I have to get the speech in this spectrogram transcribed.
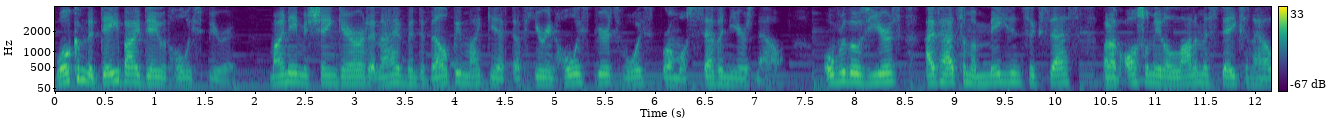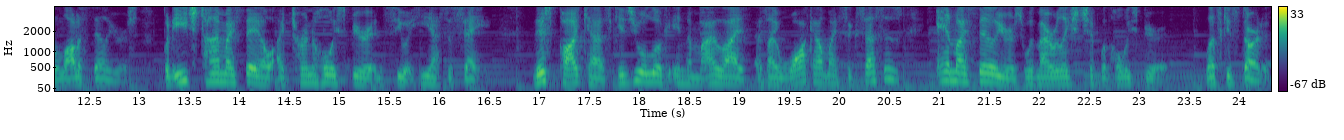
Welcome to Day by Day with Holy Spirit. My name is Shane Gerhard, and I have been developing my gift of hearing Holy Spirit's voice for almost seven years now. Over those years, I've had some amazing success, but I've also made a lot of mistakes and had a lot of failures. But each time I fail, I turn to Holy Spirit and see what He has to say. This podcast gives you a look into my life as I walk out my successes and my failures with my relationship with Holy Spirit. Let's get started.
